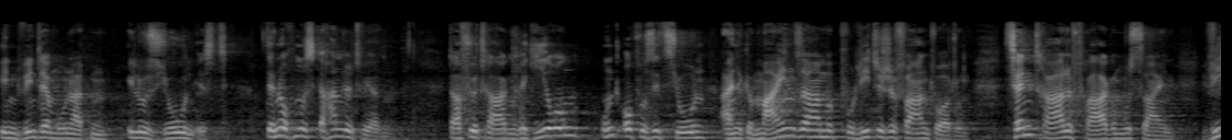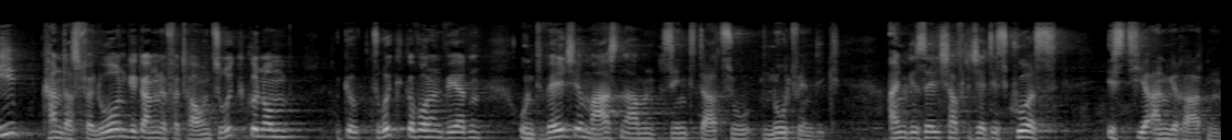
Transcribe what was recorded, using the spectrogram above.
in Wintermonaten, Illusion ist. Dennoch muss gehandelt werden. Dafür tragen Regierung und Opposition eine gemeinsame politische Verantwortung. Zentrale Frage muss sein, wie kann das verloren gegangene Vertrauen zurückgewonnen werden, und welche Maßnahmen sind dazu notwendig? Ein gesellschaftlicher Diskurs ist hier angeraten.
